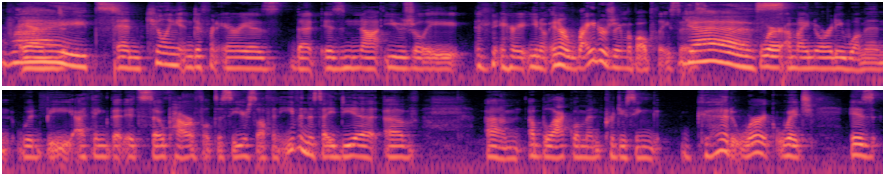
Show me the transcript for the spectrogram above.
right and, and killing it in different areas that is not usually an area you know in a writer's room of all places yes where a minority woman would be i think that it's so powerful to see yourself and even this idea of um, a black woman producing good work which is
